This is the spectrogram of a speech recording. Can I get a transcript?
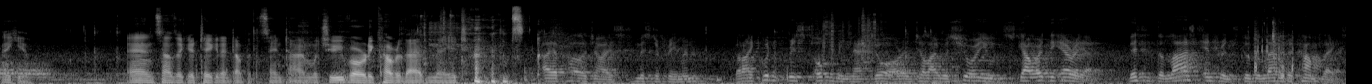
Thank you. And sounds like you're taking a dump at the same time, which you've already covered that many times. I apologize, Mr. Freeman, but I couldn't risk opening that door until I was sure you'd scoured the area. This is the last entrance to the Lambda complex.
